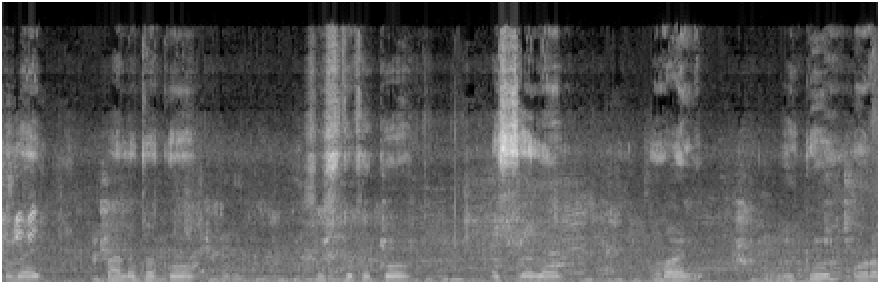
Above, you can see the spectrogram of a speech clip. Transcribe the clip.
সবাই ভালো থাকো সুস্থ থাকো। আসসালাম আলাইকুম ওয়া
